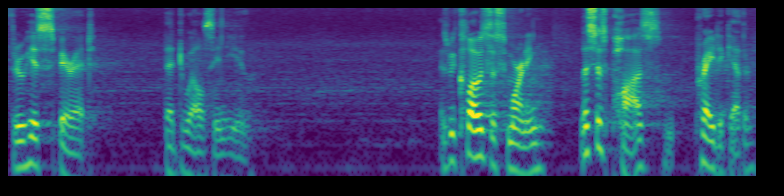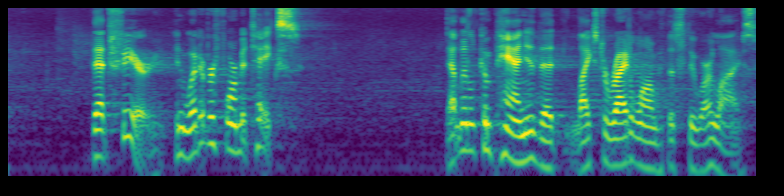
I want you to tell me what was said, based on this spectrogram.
through his spirit that dwells in you. As we close this morning, let's just pause, pray together. That fear, in whatever form it takes, that little companion that likes to ride along with us through our lives,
